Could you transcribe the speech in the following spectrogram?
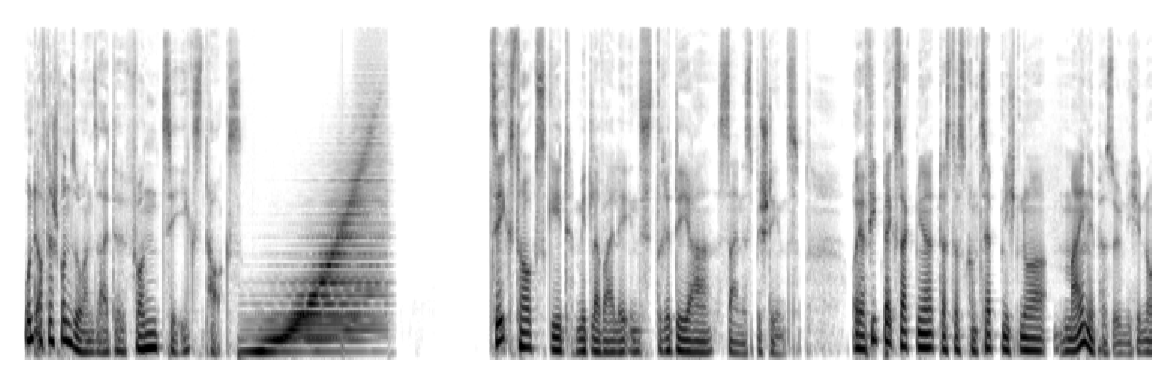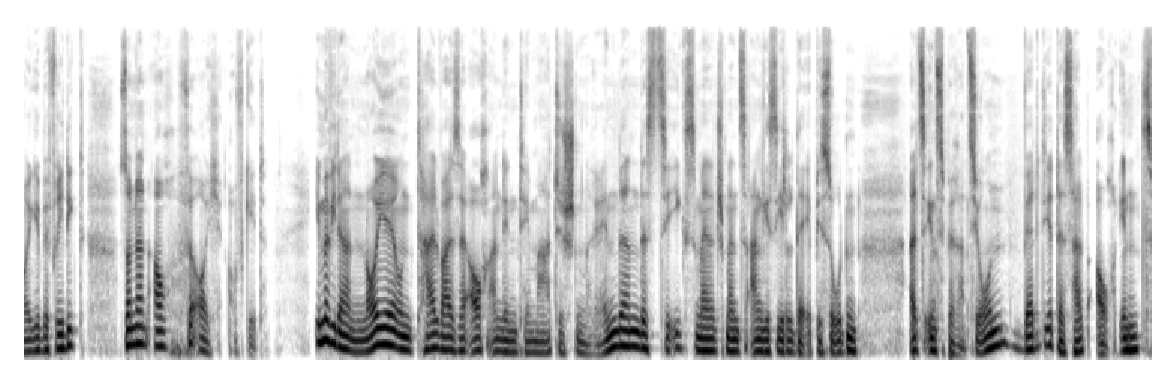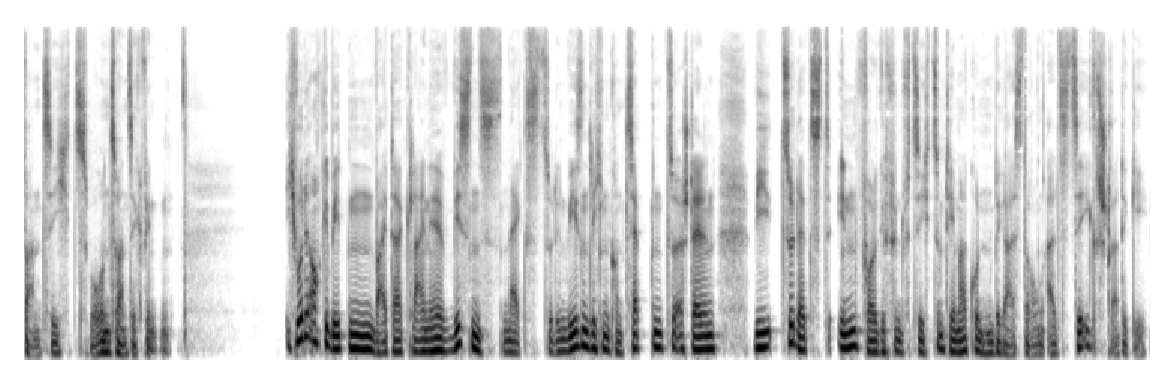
und auf der Sponsorenseite von CX Talks. CX Talks geht mittlerweile ins dritte Jahr seines Bestehens. Euer Feedback sagt mir, dass das Konzept nicht nur meine persönliche Neugier befriedigt, sondern auch für euch aufgeht. Immer wieder neue und teilweise auch an den thematischen Rändern des CX-Managements angesiedelte Episoden als Inspiration werdet ihr deshalb auch in 2022 finden. Ich wurde auch gebeten, weiter kleine Wissenssnacks zu den wesentlichen Konzepten zu erstellen, wie zuletzt in Folge 50 zum Thema Kundenbegeisterung als CX-Strategie.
